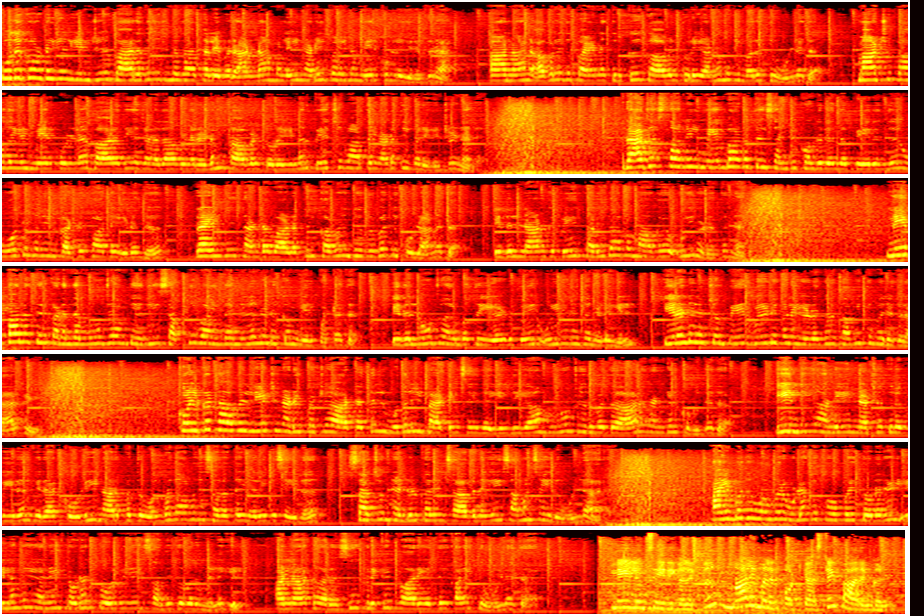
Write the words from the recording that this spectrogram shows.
புதுக்கோட்டையில் இன்று பாரதிய ஜனதா தலைவர் அண்ணாமலை நடைபயணம் மேற்கொள்ள இருக்கிறார். ஆனால் அவரது பயணத்திற்கு காவல்துறை அனுமதி மறுத்து உள்ளது. மாற்றுப்பாதையில் மேற்கொள்ள பாரதிய ஜனதாவினரிடம் காவல்துறையினர் பேச்சுவார்த்தை நடத்தி வருகின்றனர். ராஜஸ்தானில் மேம்பாலத்தில் சென்று கொண்டிருந்த பேருந்து ஓட்டுநரின் கட்டுப்பாட்டை இழந்து ரயில்வே தண்டவாளத்தில் கவிழ்ந்து விபத்துக்குள்ளானது. இதில் நான்கு பேர் பரிதாபமாக உயிரிழந்தனர். நேபாளத்தில் கடந்த மூன்றாம் தேதி சக்தி வாய்ந்த நிலநடுக்கம் ஏற்பட்டது. இதில் நூற்று ஐம்பத்தி ஏழு பேர் உயிரிழந்த நிலையில் இரண்டு லட்சம் பேர் வீடுகளை இழந்து தவித்து வருகிறார்கள். கொல்கத்தாவில் நேற்று நடைபெற்ற ஆட்டத்தில் முதலில் பேட்டிங் செய்த இந்தியா முன்னூற்று இருபத்தி ஆறு ரன்கள் குவித்தது. இந்திய அணியின் நட்சத்திர வீரர் விராட் கோலி நாற்பத்தி ஒன்பதாவது சதத்தை நிறைவு செய்து சச்சின் டெண்டுல்கரின் சாதனையை சமன் செய்து உள்ளார். ஐம்பது ஓவர் உலகக்கோப்பை தொடரில் இலங்கை அணி தொடர் தோல்வியை சந்தித்து வரும் நிலையில் அந்நாட்டு அரசு கிரிக்கெட் வாரியத்தை கலைத்து உள்ளது. மேலும் செய்திகளுக்கு மாலை மலர் பாட்காஸ்டை பாருங்கள்.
